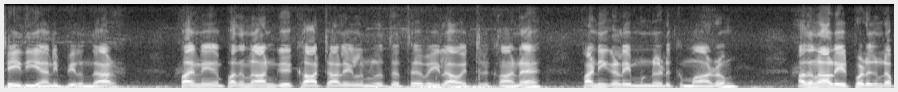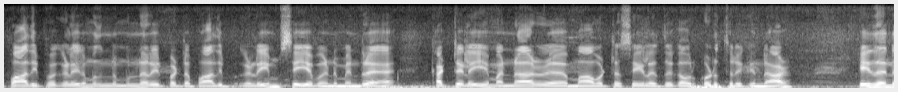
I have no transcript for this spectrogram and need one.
செய்தியை அனுப்பியிருந்தார். பனி பதினான்கு காற்றாலைகளும் நிறுத்த தேவையில் அவற்றிற்கான பணிகளை முன்னெடுக்குமாறும் அதனால் ஏற்படுகின்ற பாதிப்புகளையும் முன்னர் ஏற்பட்ட பாதிப்புகளையும் செய்ய வேண்டும் என்ற கட்டளையை மன்னார் மாவட்ட செயலத்துக்கு அவர் கொடுத்திருக்கின்றார். எதன்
